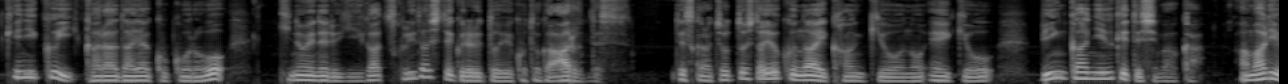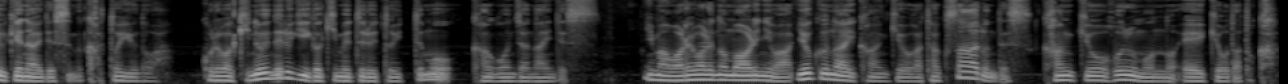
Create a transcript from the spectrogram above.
受けにくい体や心を気のエネルギーが作り出してくれるということがあるんです。ですからちょっとした良くない環境の影響を敏感に受けてしまうかあまり受けないで済むかというのはこれは気のエネルギーが決めてると言っても過言じゃないんです。今我々の周りには良くない環境がたくさんあるんです。環境ホルモンの影響だとか。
